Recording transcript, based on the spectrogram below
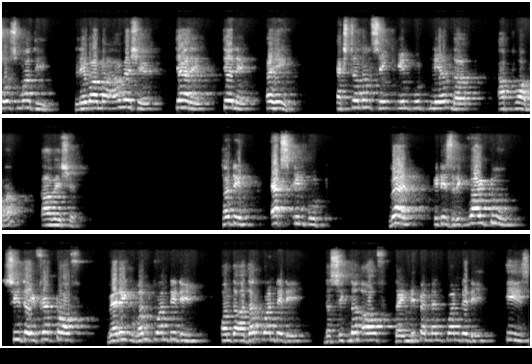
સોર્સમાંથી લેવામાં આવે છે ત્યારે તેને અહીં એક્સટર્નલ સિંક ઇનપુટની અંદર આપવામાં આવે છે 13 x input when it is required to see the effect of varying one quantity on the other quantity the signal of the independent quantity is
